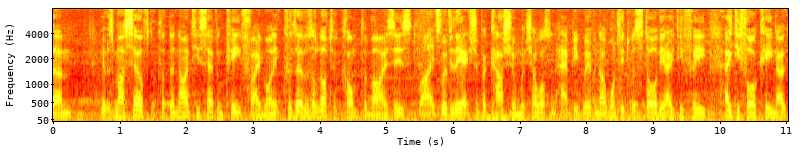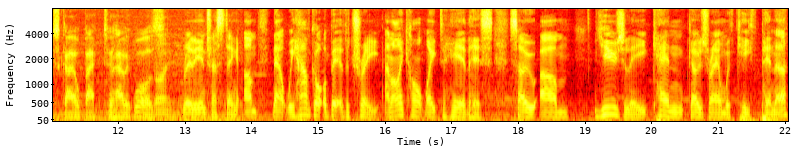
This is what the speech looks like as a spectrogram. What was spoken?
um, it was myself that put the 97 key frame on it because there was a lot of compromises Right. with the extra percussion, which I wasn't happy with, and I wanted to restore the 83, 84 key note scale back to how it was. Right, really interesting. Um, now we have got a bit of a treat, and I can't wait to hear this. So, um, usually Ken goes round with Keith Pinner,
